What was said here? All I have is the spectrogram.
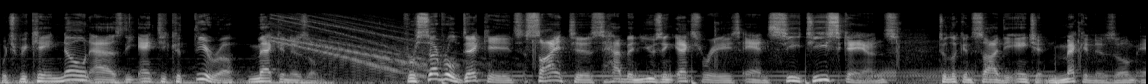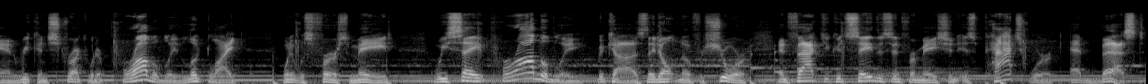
which became known as the Antikythera mechanism. For several decades, scientists have been using x-rays and CT scans to look inside the ancient mechanism and reconstruct what it probably looked like when it was first made. We say probably because they don't know for sure. In fact, you could say this information is patchwork at best,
